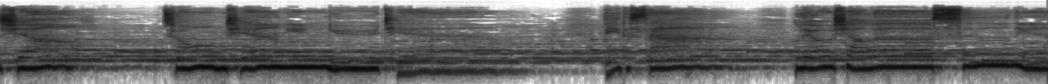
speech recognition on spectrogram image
像从前阴雨天，你的伞留下了思念。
